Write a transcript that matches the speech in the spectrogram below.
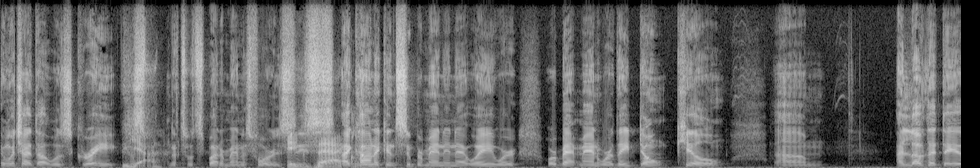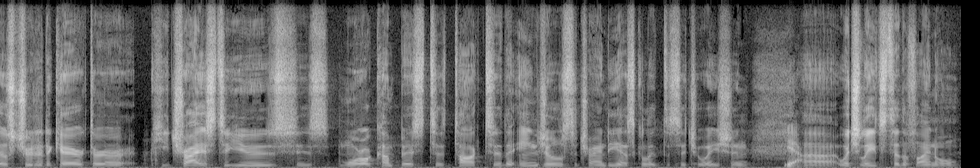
which I thought was great. Yeah. that's what Spider-Man is for. He's, Exactly. he's iconic in Superman in that way, where or Batman, where they don't kill. Um, I love that they was true to the character. He tries to use his moral compass to talk to the angels to try and de-escalate the situation. Yeah. uh, which leads to the final,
